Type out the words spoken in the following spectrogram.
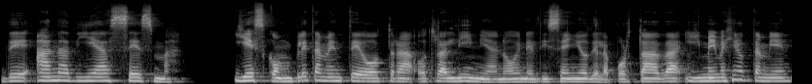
de Ana Díaz Sesma. Y es completamente otra, otra línea ¿no? en el diseño de la portada. Y me imagino que también,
